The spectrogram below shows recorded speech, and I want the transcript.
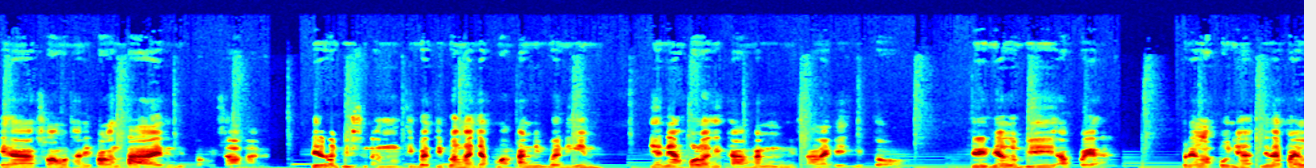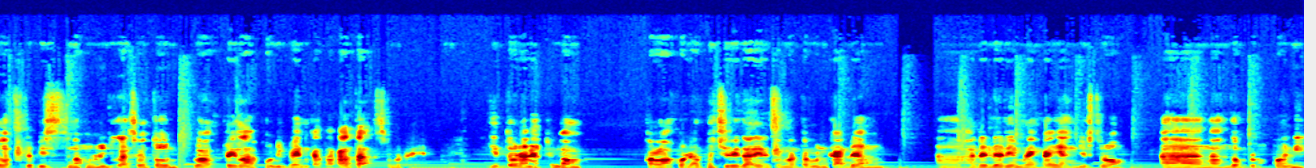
ya selamat hari Valentine gitu misalnya dia lebih senang tiba-tiba ngajak makan dibandingin ya ini aku lagi kangen misalnya kayak gitu. Jadi dia lebih apa ya perilakunya jadi apa ya lebih senang menunjukkan sesuatu lewat perilaku dibanding kata-kata sebenarnya. Gitu. Nah cuma kalau aku dapat cerita dari teman-teman kadang uh, ada dari mereka yang justru uh, nganggep loh kok ini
